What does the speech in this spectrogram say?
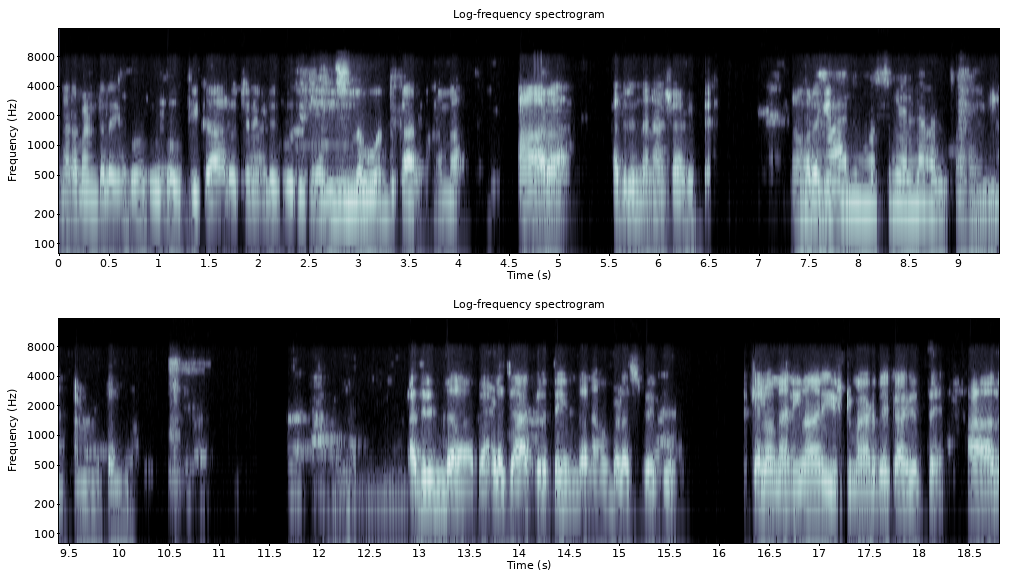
ನರಮಂಡಲ ಇರ್ಬೋದು ಬೌದ್ಧಿಕ ಆಲೋಚನೆಗಳಿರ್ಬೋದು ಇದೆಲ್ಲವೂ ಒಂದು ಕಾರಣ. ನಮ್ಮ ಆರ ಅದರಿಂದ ನಾಶ ಆಗುತ್ತೆ. ಮೊಸರು ಎಲ್ಲ ಬಂತು ತಮ್ಮ ಅದರಿಂದ ಬಹಳ ಜಾಗ್ರತೆಯಿಂದ ನಾವು ಬಳಸ್ಬೇಕು. ಕೆಲವೊಮ್ಮೆ ಅನಿವಾರ್ಯ ಇಷ್ಟು ಮಾಡ್ಬೇಕಾಗತ್ತೆ. ಹಾಲ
